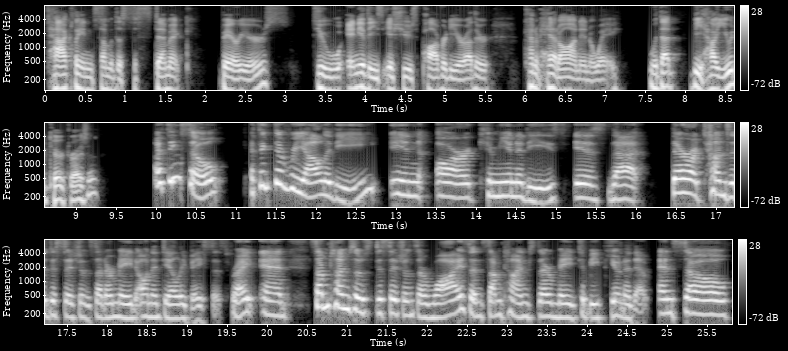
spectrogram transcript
tackling some of the systemic barriers to any of these issues, poverty or other, kind of head on in a way. Would that be how you would characterize it? I think so. I think the reality in our communities is that there are tons of decisions that are made on a daily basis, right? And sometimes those decisions are wise and sometimes they're made to be punitive. And so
